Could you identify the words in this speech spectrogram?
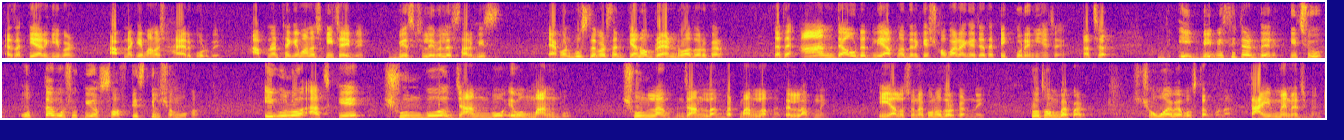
অ্যাজ আ কেয়ার গিভার আপনাকে মানুষ হায়ার করবে। আপনার থেকে মানুষ কি চাইবে? বেস্ট লেভেলের সার্ভিস এখন বুঝতে পারছেন কেন ব্র্যান্ড হওয়া দরকার? যাতে আনডাউটেডলি আপনাদেরকে সবার আগে যাতে পিক করে নিয়ে যায়। আচ্ছা এই বেবি সিটারদের কিছু অত্যাবশ্যকীয় সফট স্কিল সমূহ এগুলো আজকে শুনব, জানব এবং মানবো। শুনলাম, জানলাম বাট মানলাম না, তাহলে লাভ নেই। এই আলোচনা কোনো দরকার নেই। প্রথম ব্যাপার, সময় ব্যবস্থাপনা টাইম ম্যানেজমেন্ট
